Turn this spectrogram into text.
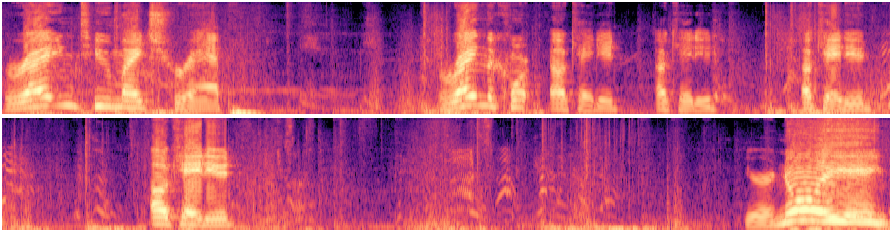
Right into my trap. Right in the corner. Okay, dude. Okay, dude. Okay, dude. Okay, dude. You're annoying!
